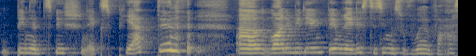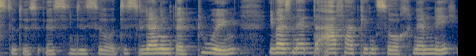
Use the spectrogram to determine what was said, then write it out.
Bin inzwischen Expertin. ähm, wenn ich mit irgendwem rede, ist das immer so, woher weißt du das ist? Und das so, das Learning by Doing. Ich weiß nicht der fucking Sache, nämlich,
